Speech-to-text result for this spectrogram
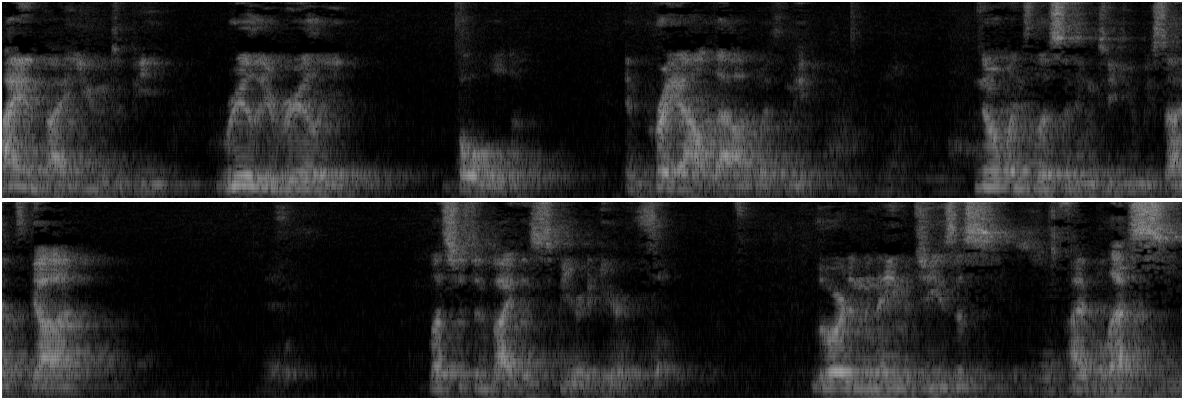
I invite you to be really, really bold and pray out loud with me. No one's listening to you besides God. Let's just invite His Spirit here. Lord, in the name of Jesus, I bless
